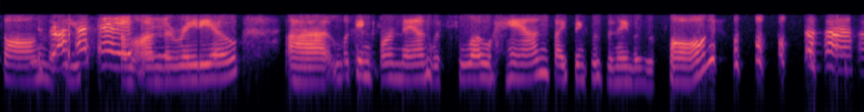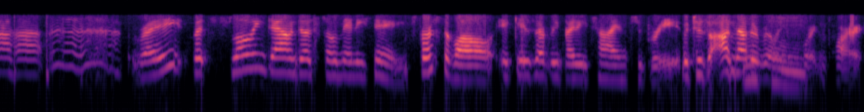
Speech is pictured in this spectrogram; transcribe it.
song that used to come on the radio. Uh, Looking for a Man with Slow Hands, I think was the name of the song. right? But slowing down does so many things. First of all, it gives everybody time to breathe, which is another mm-hmm. really important part.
